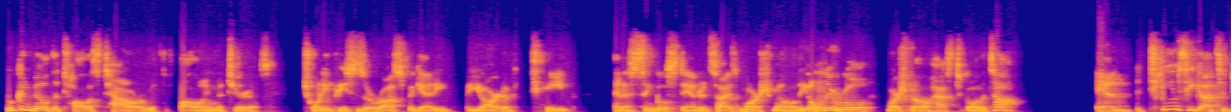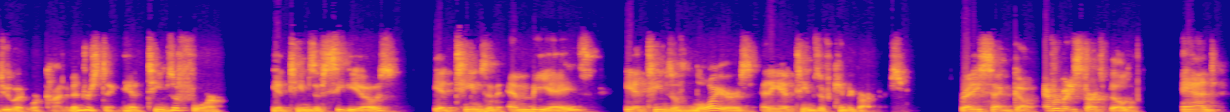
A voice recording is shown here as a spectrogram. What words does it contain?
Who can build the tallest tower with the following materials 20 pieces of raw spaghetti a yard of tape and a single standard sized marshmallow the only rule marshmallow has to go on the top and the teams he got to do it were kind of interesting he had teams of four he had teams of ceos he had teams of MBAs, he had teams of lawyers, and he had teams of kindergartners. Ready, set, go. Everybody starts building. And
